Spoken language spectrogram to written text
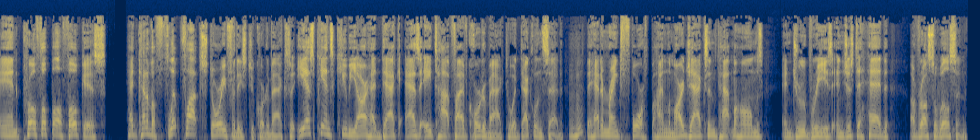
and Pro Football Focus had kind of a flip flop story for these two quarterbacks. So ESPN's QBR had Dak as a top five quarterback, to what Declan said. Mm-hmm. They had him ranked fourth behind Lamar Jackson, Pat Mahomes, and Drew Brees, and just ahead of Russell Wilson.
